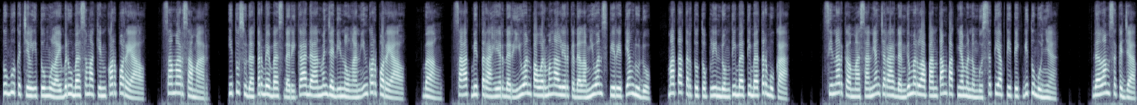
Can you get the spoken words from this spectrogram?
Tubuh kecil itu mulai berubah semakin korporeal. Samar-samar. Itu sudah terbebas dari keadaan menjadi nongan inkorporeal. Bang, saat bit terakhir dari Yuan Power mengalir ke dalam Yuan Spirit yang duduk, Mata tertutup lindung tiba-tiba terbuka. Sinar keemasan yang cerah dan gemerlapan tampaknya menembus setiap titik di tubuhnya. Dalam sekejap,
